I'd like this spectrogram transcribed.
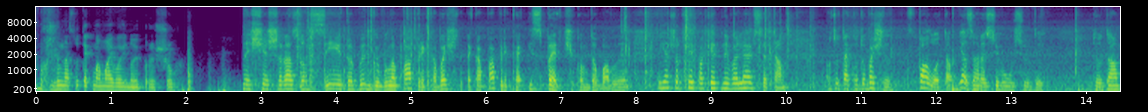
Боже, у нас тут як мамай війною пройшов. Мене ще ж разом з цією торбинкою була паприка, бачите, така паприка із перчиком додавлена. То я, щоб цей пакет не валявся там, от так, от, бачите, впало там. Я зараз його усюди додам.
